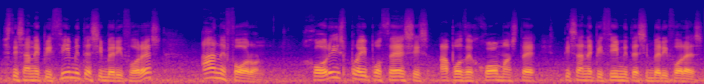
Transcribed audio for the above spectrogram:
στις ανεπιθύμητες συμπεριφορές ανεφόρων. Χωρίς προϋποθέσεις αποδεχόμαστε τις ανεπιθύμητες συμπεριφορές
